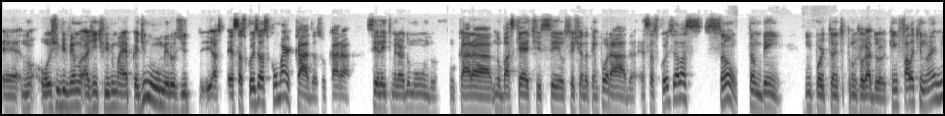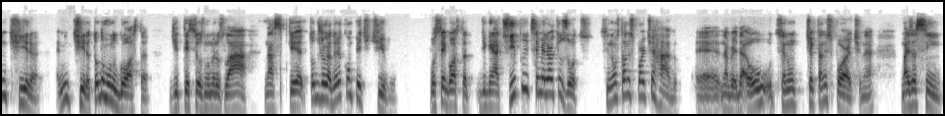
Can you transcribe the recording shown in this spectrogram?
é, no- hoje vivemos, a gente vive uma época de números, de, as- essas coisas ficam marcadas. O cara ser eleito melhor do mundo, o cara no basquete ser o sexto da temporada, essas coisas elas são também importantes para um jogador. Quem fala que não é mentira, é mentira. Todo mundo gosta de ter seus números lá, nas, porque todo jogador é competitivo. Você gosta de ganhar título e de ser melhor que os outros. Senão você está no esporte errado. É, na verdade, ou você não tinha que estar no esporte, né? Mas assim,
